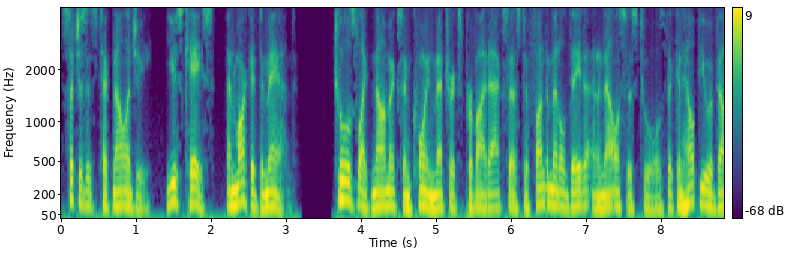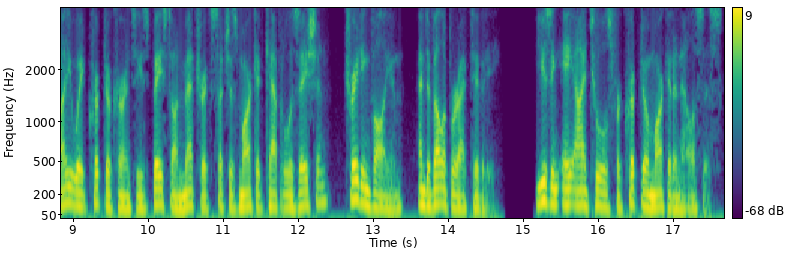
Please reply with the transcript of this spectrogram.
such as its technology, use case, and market demand. Tools like Nomics and Coinmetrics provide access to fundamental data and analysis tools that can help you evaluate cryptocurrencies based on metrics such as market capitalization, trading volume, and developer activity. Using AI tools for crypto market analysis,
